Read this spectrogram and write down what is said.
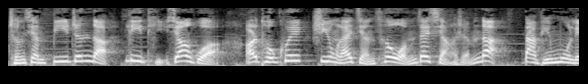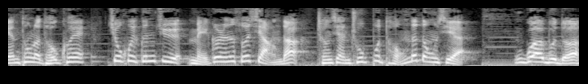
呈现逼真的立体效果。而头盔是用来检测我们在想什么的，大屏幕连通了头盔，就会根据每个人所想的，呈现出不同的东西。怪不得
